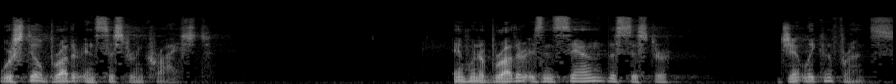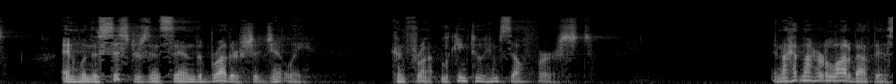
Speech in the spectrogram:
we're still brother and sister in Christ. And when a brother is in sin, the sister gently confronts. And when the sister's in sin, the brother should gently confront, looking to himself first. And I have not heard a lot about this.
